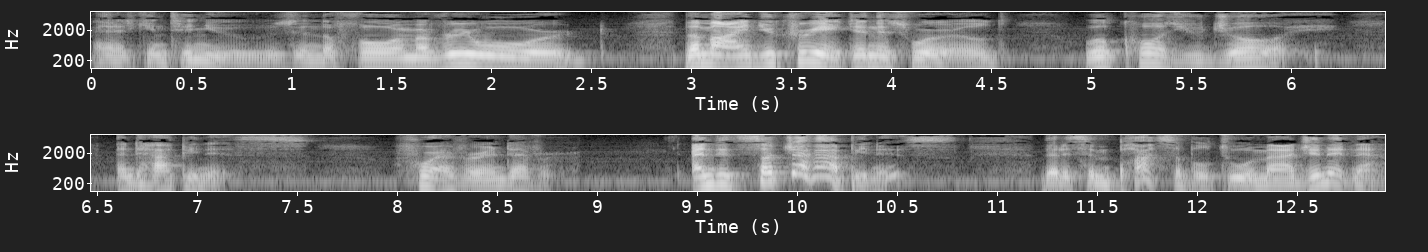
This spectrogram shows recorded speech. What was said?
and it continues in the form of reward the mind you create in this world will cause you joy and happiness forever and ever. And it's such a happiness that it's impossible to imagine it now.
